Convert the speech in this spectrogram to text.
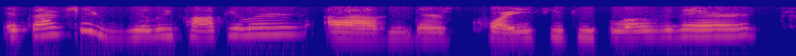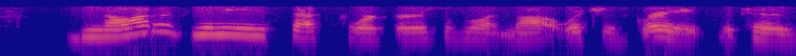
It's actually really popular. Um, there's quite a few people over there. Not as many sex workers and whatnot, which is great because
